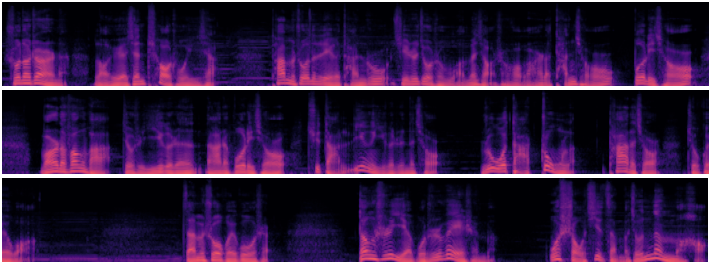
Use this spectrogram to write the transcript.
说到这儿呢，老岳先跳出一下。他们说的这个弹珠，其实就是我们小时候玩的弹球、玻璃球。玩的方法就是一个人拿着玻璃球去打另一个人的球，如果打中了他的球，就归我。咱们说回故事，当时也不知为什么，我手气怎么就那么好，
